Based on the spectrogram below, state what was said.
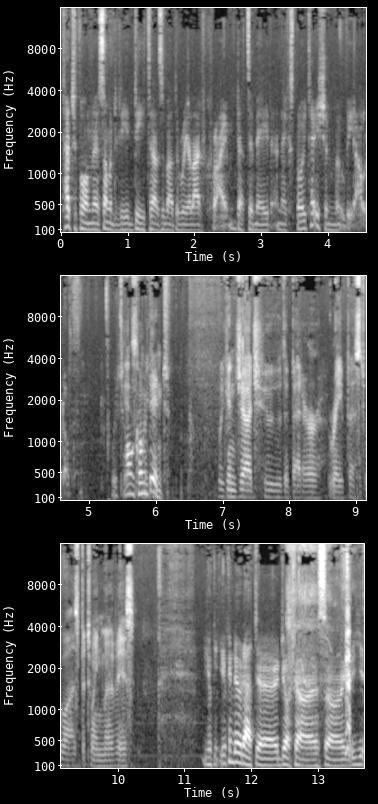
touch upon uh, some of the de- details about the real life crime that they made an exploitation movie out of, which Hong Kong we can- did. We can judge who the better rapist was between movies. You can, you can do that, uh, Joshua. So you,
